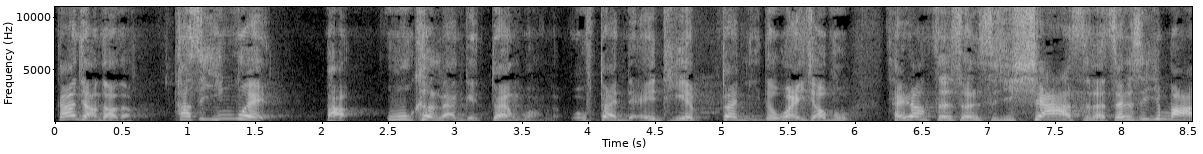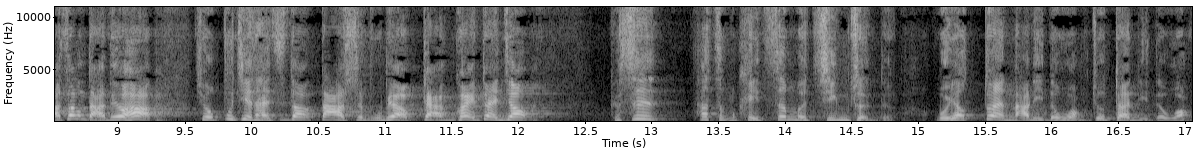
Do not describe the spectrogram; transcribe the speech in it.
刚刚讲到的。他是因为把乌克兰给断网了，我断你的 ATM，断你的外交部，才让泽伦斯基吓死了。泽伦斯基马上打电话，就不接才知道大事不妙，赶快断交。可是他怎么可以这么精准的？我要断哪里的网就断你的网，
